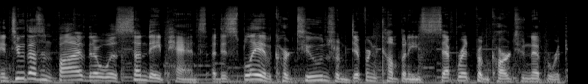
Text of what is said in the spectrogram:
In 2005, there was Sunday Pants, a display of cartoons from different companies separate from Cartoon Network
